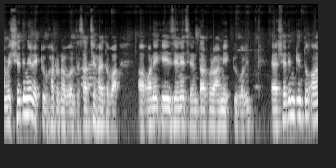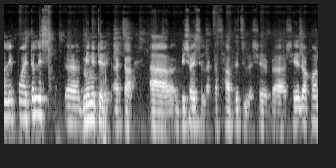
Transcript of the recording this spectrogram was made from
আমি সেদিনের একটু ঘটনা বলতে চাচ্ছি হয়তো বা অনেকেই জেনেছেন, তারপর আমি একটু বলি। সেদিন কিন্তু অনলি পঁয়তাল্লিশ মিনিটের একটা বিষয় ছিল, একটা সাবজেক্ট ছিল। সে সে যখন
